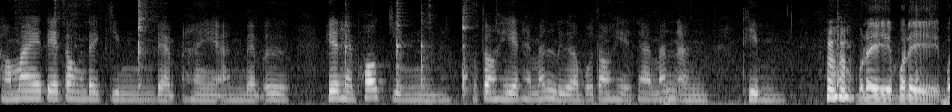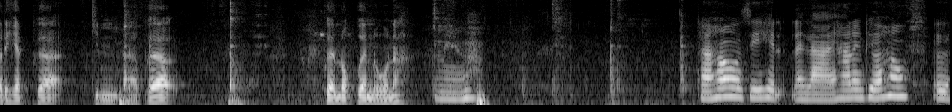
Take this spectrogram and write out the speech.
ข้าวไหม้แต่ต้องได้กินแบบให้อันแบบเออเฮ็ดให้พ่อกินบ่ต้องเฮ็ดให้มันเหลือบ่ต้องเฮ็ดให้มันอันทิ่ม บ่ได้บ่ได้บ่ได้เฮ็ดเพื่อกินเอ่อเพื่อ เพื่อนกเพื่อนหนูนะแม่นถ้าเฮาสิเฮ็ดหลายๆหาเรื่องเทื่อเฮาเออ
